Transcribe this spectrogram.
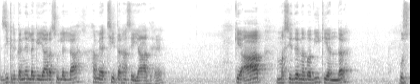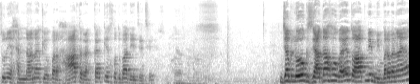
ذکر کرنے لگے یا رسول اللہ ہمیں اچھی طرح سے یاد ہے کہ آپ مسجد نبوی کے اندر استن حنانہ کے اوپر ہاتھ رکھ کر کے خطبہ دیتے تھے۔ جب لوگ زیادہ ہو گئے تو آپ نے ممبر بنایا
